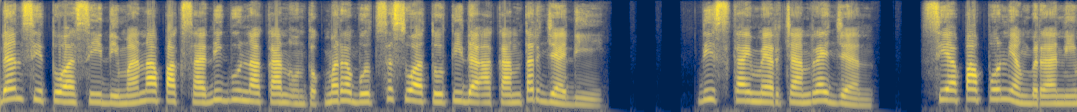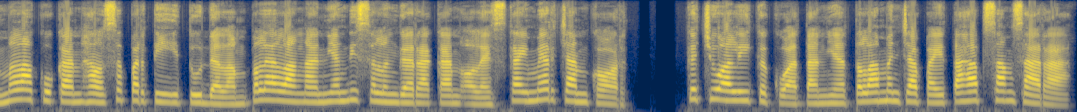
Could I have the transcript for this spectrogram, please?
dan situasi di mana paksa digunakan untuk merebut sesuatu tidak akan terjadi. Di Sky Merchant Region, siapa pun yang berani melakukan hal seperti itu dalam pelelangan yang diselenggarakan oleh Sky Merchant Court, kecuali kekuatannya telah mencapai tahap samsara,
